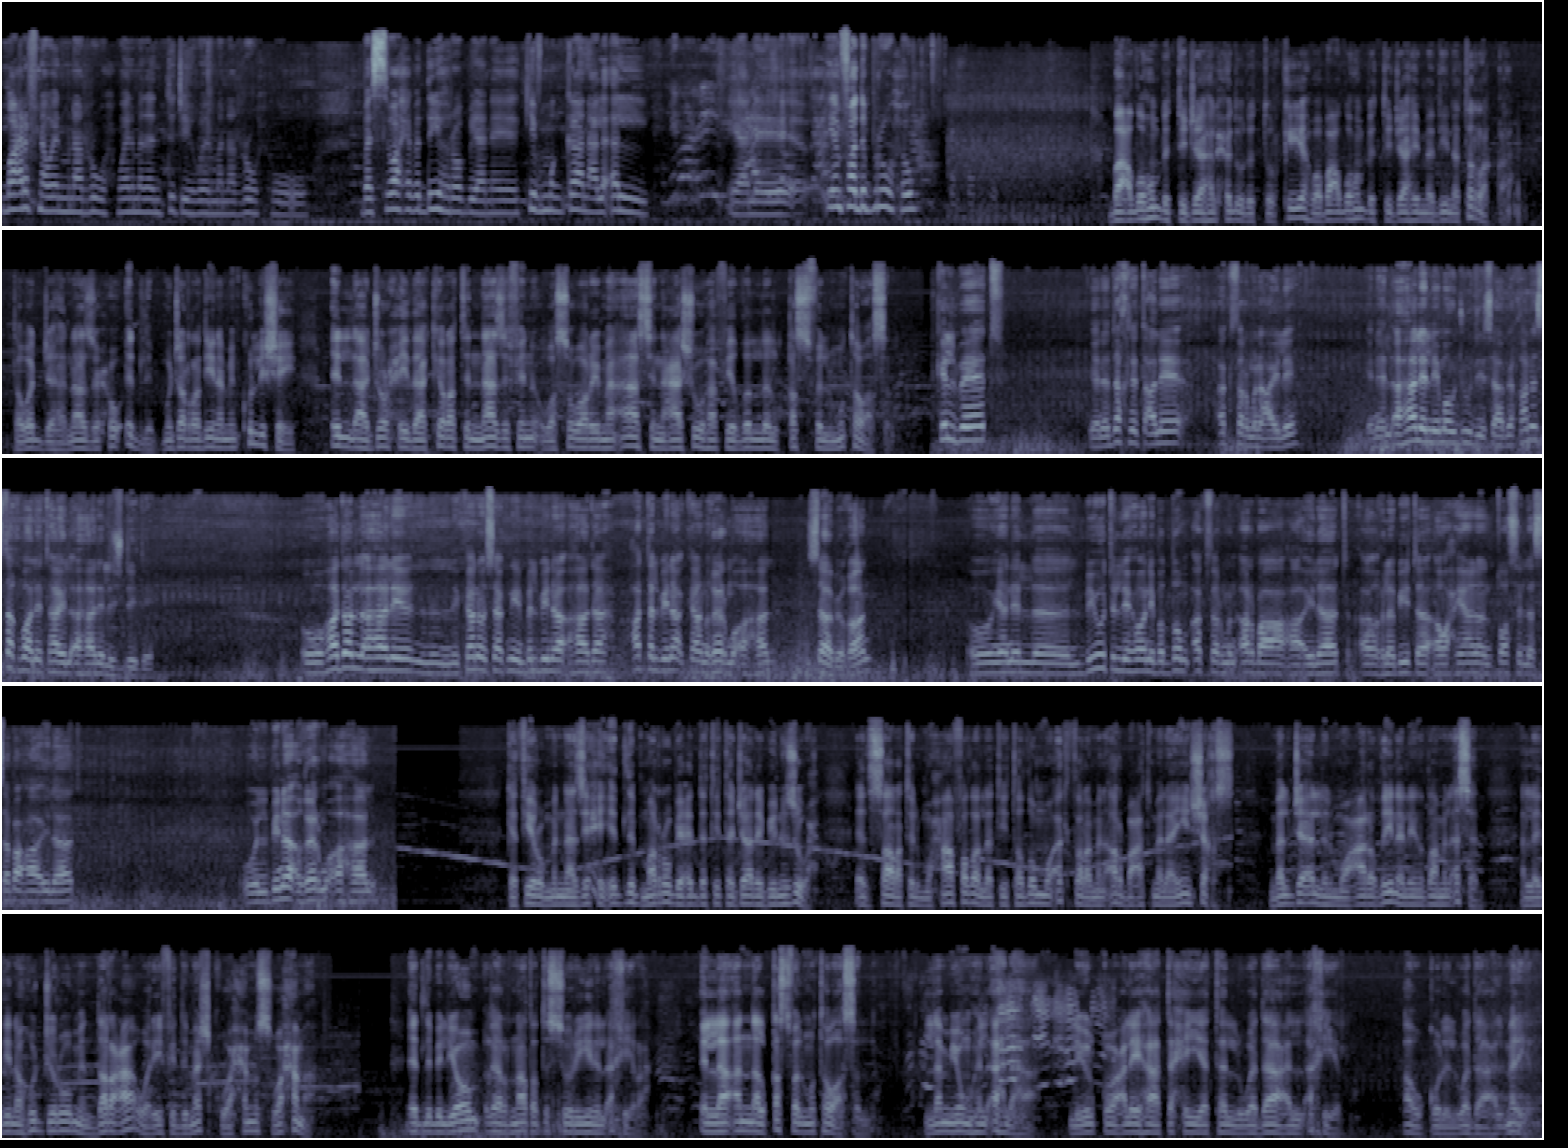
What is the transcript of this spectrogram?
ما عرفنا وين بدنا نروح وين بدنا نتجه وين بدنا نروح و... بس واحد بده يهرب يعني كيف ما كان على الأقل يعني ينفض بروحه. بعضهم باتجاه الحدود التركية وبعضهم باتجاه مدينة الرقة. توجه نازحو إدلب مجردين من كل شيء إلا جرح ذاكرة نازف وصور مآس عاشوها في ظل القصف المتواصل. كل بيت يعني دخلت عليه أكثر من عائلة يعني الأهالي اللي موجودة سابقا استقبلت هاي الأهالي الجديدة. وهدول الأهالي اللي كانوا ساكنين بالبناء هذا حتى البناء كان غير مؤهل سابقا. ويعني البيوت اللي هون بتضم أكثر من أربع عائلات أغلبيتها أو أحيانا توصل لسبع عائلات والبناء غير مؤهل. كثير من نازحي إدلب مروا بعدة تجارب نزوح إذ صارت المحافظة التي تضم أكثر من أربعة ملايين شخص ملجأ للمعارضين لنظام الأسد الذين هجروا من درعا وريف دمشق وحمص وحما. إدلب اليوم غير ناطة السوريين الأخيرة إلا أن القصف المتواصل. لم يمهل أهلها ليلقوا عليها تحية الوداع الأخير أو قل الوداع المرير.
